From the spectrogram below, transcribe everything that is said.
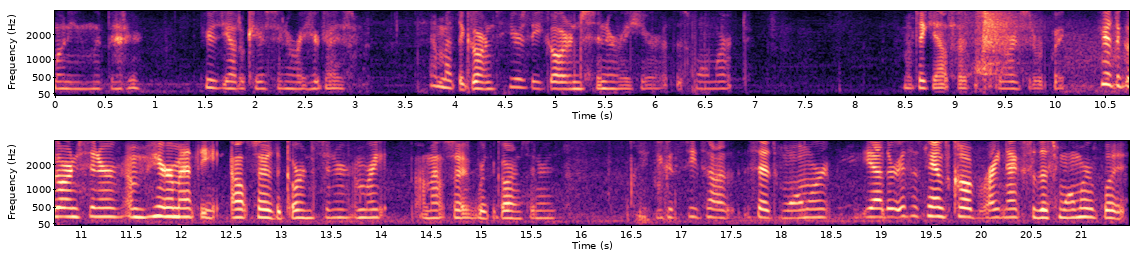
money and live better. Here's the auto care center right here, guys. I'm at the garden. Here's the garden center right here at this Walmart. I'm gonna take you outside the garden center real quick. Here's the garden center. I'm here. I'm at the outside of the garden center. I'm right. I'm outside where the garden center is. You can see it says Walmart. Yeah, there is a Sam's Club right next to this Walmart, but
